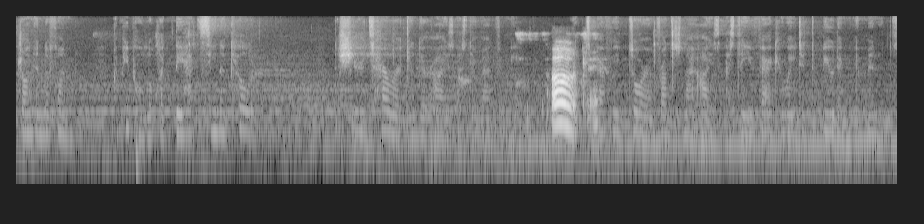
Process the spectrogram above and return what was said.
To join in the fun, and people looked like they had seen a killer. The sheer terror in their eyes as they ran for me. Oh, okay. Every door in front of my eyes as they evacuated the building in minutes,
